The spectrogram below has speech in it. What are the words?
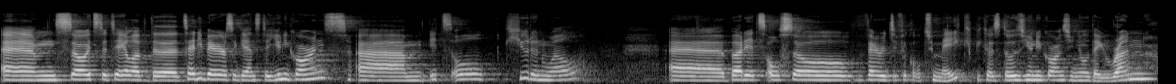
Um, so it's the tale of the teddy bears against the unicorns. Um, it's all cute and well, uh, but it's also very difficult to make because those unicorns, you know, they run,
